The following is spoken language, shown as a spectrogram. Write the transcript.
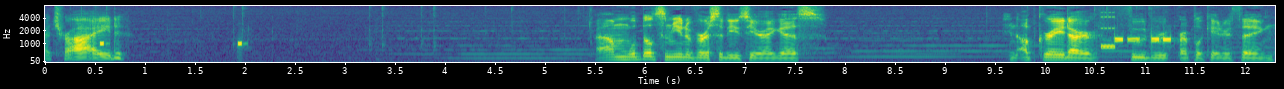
I tried. Um, we'll build some universities here, I guess. And upgrade our food re- replicator thing.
